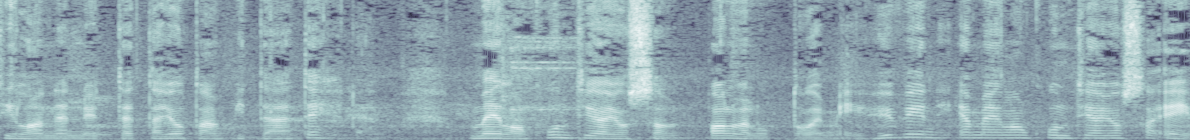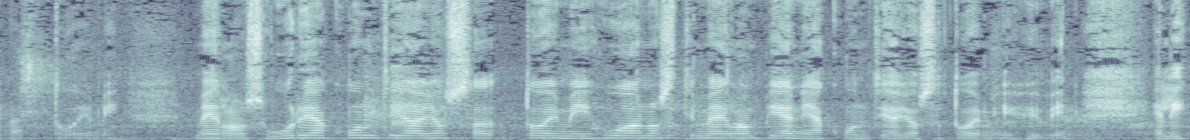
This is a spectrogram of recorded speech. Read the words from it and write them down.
tilanne nyt, että jotain pitää tehdä. Meillä on kuntia, jossa palvelut toimii hyvin ja meillä on kuntia, jossa eivät toimi. Meillä on suuria kuntia, jossa toimii huonosti, meillä on pieniä kuntia, jossa toimii hyvin. Eli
